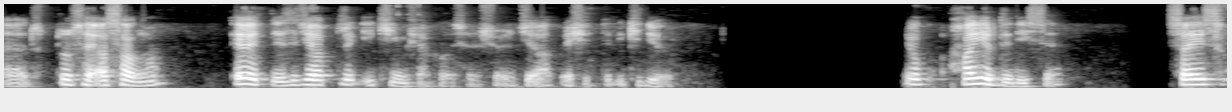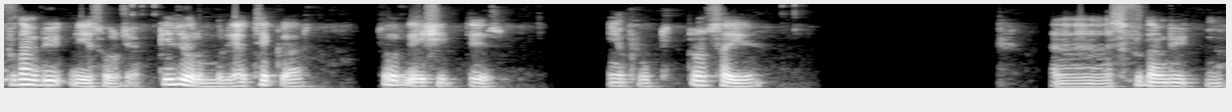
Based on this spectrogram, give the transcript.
E, tuttuğun sayı asal mı? Evet dediyse cevap direkt 2'ymiş arkadaşlar. Şöyle cevap eşittir 2 diyorum. Yok hayır dediyse sayı sıfırdan büyük diye soracak. Geliyorum buraya tekrar. Sorgu eşittir. Input tuttuğun sayı e, sıfırdan büyük mü?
